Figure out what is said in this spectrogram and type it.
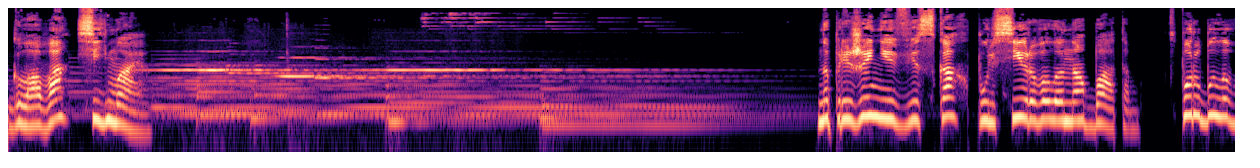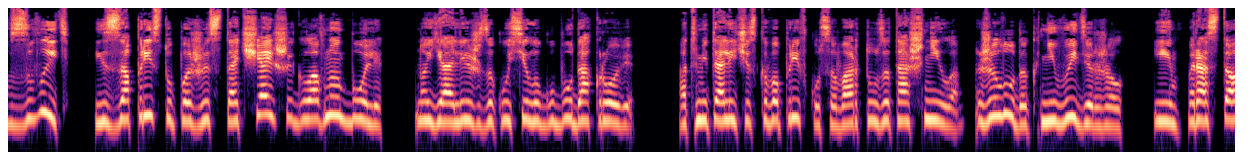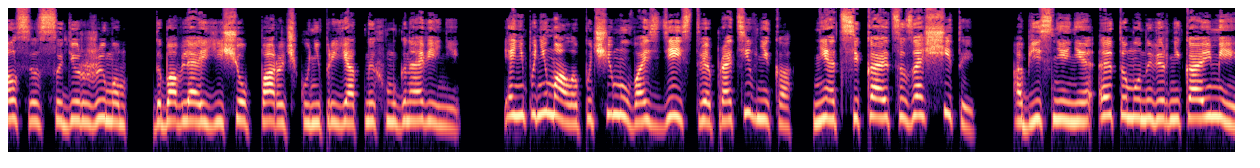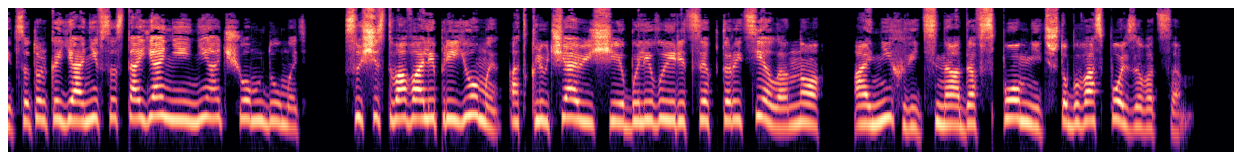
Глава седьмая Напряжение в висках пульсировало набатом. Впору было взвыть из-за приступа жесточайшей головной боли, но я лишь закусила губу до крови. От металлического привкуса во рту затошнило, желудок не выдержал и расстался с содержимым, добавляя еще парочку неприятных мгновений. Я не понимала, почему воздействие противника не отсекается защитой. Объяснение этому наверняка имеется, только я не в состоянии ни о чем думать. Существовали приемы, отключающие болевые рецепторы тела, но о них ведь надо вспомнить, чтобы воспользоваться.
